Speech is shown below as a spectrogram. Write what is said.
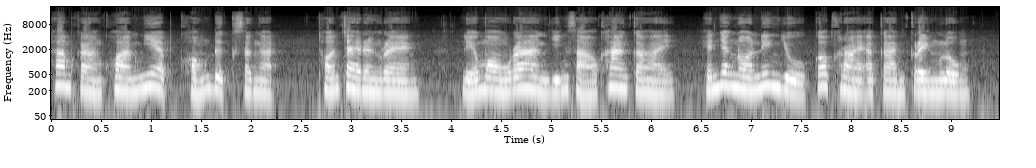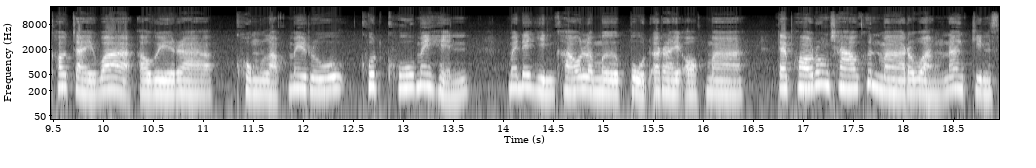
ท่ามกลางความเงียบของดึกสงัด ถอนใจแรงๆ เหลียวมองร่างหญิงสาวข้างกาย เห็นยังนอนนิ่งอยู่ก็คลายอาการเกรงลง เข้าใจว่าอเวราคงหลับไม่รู้ คุดคู้ไม่เห็น ไม่ได้ยินเขาละเมอปูดอะไรออกมา แต่พอรุ่งเช้าขึ้นมาระหว่างนั่งกินแซ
